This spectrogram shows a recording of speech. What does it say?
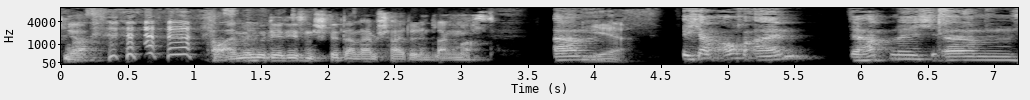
Ja. Vor allem, wenn du dir diesen Schnitt an deinem Scheitel entlang machst. Ähm, Yeah. Ich habe auch einen, der hat mich, ähm,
